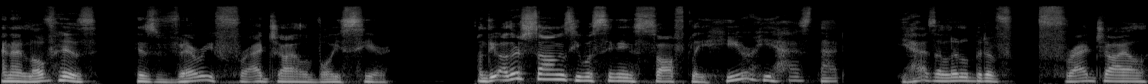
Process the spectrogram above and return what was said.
And I love his his very fragile voice here. On the other songs he was singing softly. Here he has that he has a little bit of fragile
